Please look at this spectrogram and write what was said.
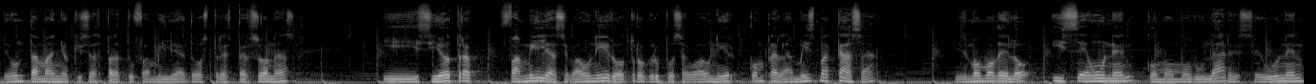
de un tamaño quizás para tu familia, dos, tres personas. Y si otra familia se va a unir, otro grupo se va a unir, compra la misma casa, mismo modelo y se unen como modulares, se unen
